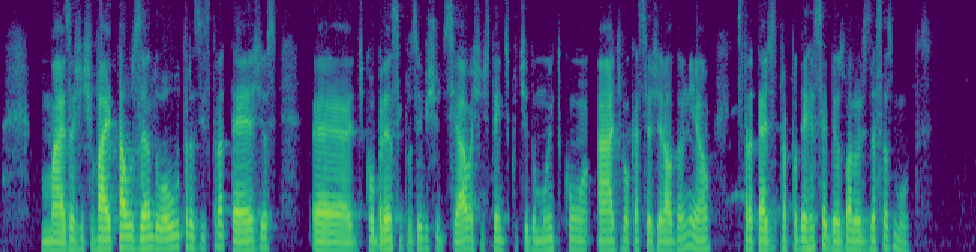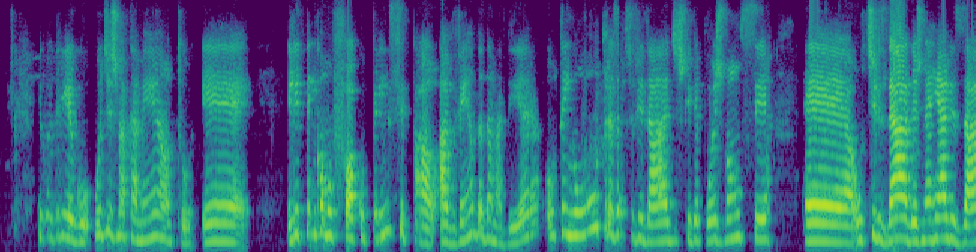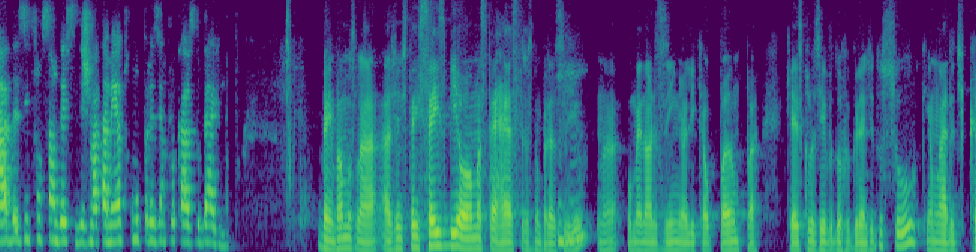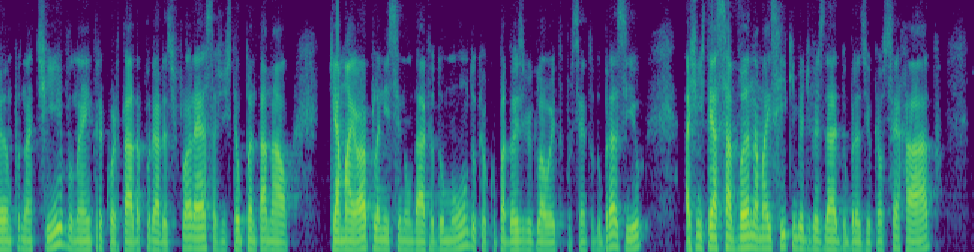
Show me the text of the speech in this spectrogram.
Mas a gente vai estar tá usando outras estratégias é, de cobrança, inclusive judicial. A gente tem discutido muito com a Advocacia Geral da União estratégias para poder receber os valores dessas multas. E, Rodrigo, o desmatamento é, ele tem como foco principal a venda da madeira ou tem outras atividades que depois vão ser é, utilizadas, né, realizadas em função desse desmatamento, como por exemplo o caso do garimpo? Bem, vamos lá. A gente tem seis biomas terrestres no Brasil, uhum. né? O menorzinho ali, que é o Pampa, que é exclusivo do Rio Grande do Sul, que é uma área de campo nativo, né, entrecortada por áreas de floresta. A gente tem o Pantanal, que é a maior planície inundável do mundo, que ocupa 2,8% do Brasil. A gente tem a savana mais rica em biodiversidade do Brasil, que é o Cerrado,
